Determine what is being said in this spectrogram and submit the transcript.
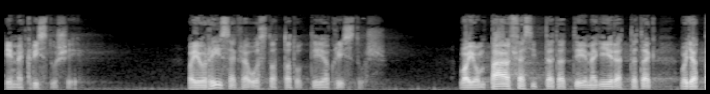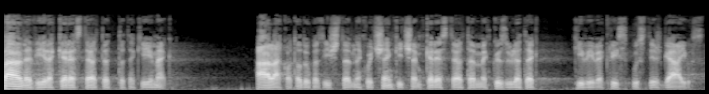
én meg Krisztusé. Vajon részekre osztattatott-é a Krisztus? Vajon Pál feszítetetté meg érettetek, vagy a Pál nevére kereszteltettetek-é meg? Hálákat adok az Istennek, hogy senkit sem kereszteltem meg közületek, kivéve Kriszpuszt és Gájuszt,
